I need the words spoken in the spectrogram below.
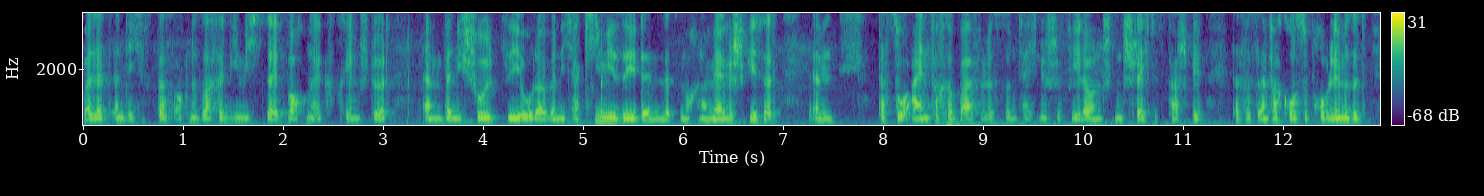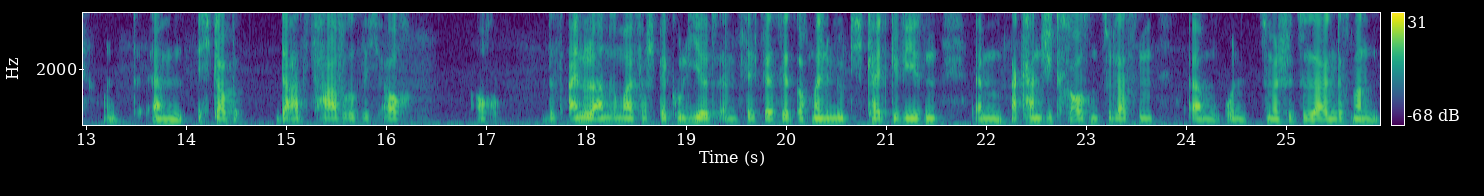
weil letztendlich ist das auch eine Sache, die mich seit Wochen extrem stört, ähm, wenn ich Schulz sehe oder wenn ich Hakimi sehe, der in den letzten Wochen mehr gespielt hat, ähm, dass so einfache Ballverluste und technische Fehler und ein schlechtes Passspiel, dass das einfach große Probleme sind. Und ähm, ich glaube, da hat Favre sich auch, auch das ein oder andere Mal verspekuliert. Ähm, vielleicht wäre es jetzt auch mal eine Möglichkeit gewesen, ähm, Akanji draußen zu lassen ähm, und zum Beispiel zu sagen, dass man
